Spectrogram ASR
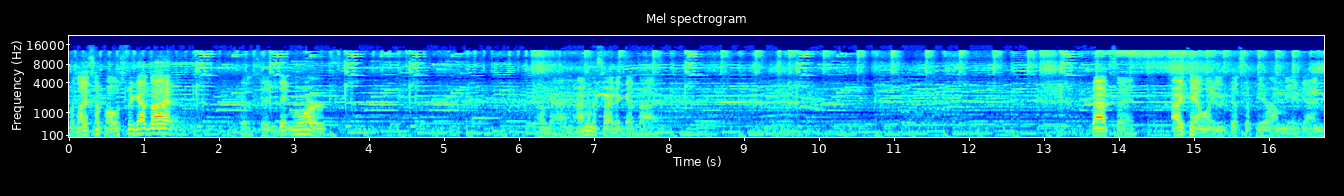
Was I supposed to get that? Because it didn't work. Okay, I'm gonna try to get that. That's it. I can't let you disappear on me again.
